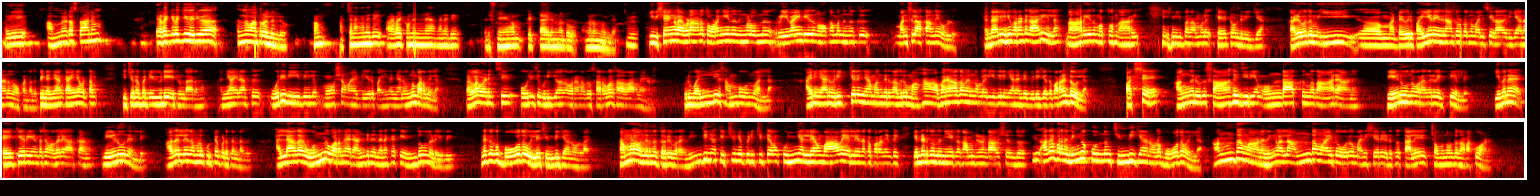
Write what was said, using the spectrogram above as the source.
ഒരു അമ്മയുടെ സ്ഥാനം ഇടയ്ക്കിടയ്ക്ക് വരിക എന്ന് മാത്രമല്ലല്ലോ? അപ്പം അച്ഛൻ അങ്ങനെ ഒരു ആളായിക്കൊണ്ട് തന്നെ അങ്ങനെ ഒരു ഒരു സ്നേഹം കിട്ടായിരുന്നതോ അങ്ങനൊന്നുമില്ല. ഈ വിഷയങ്ങൾ എവിടെയാണ് തുടങ്ങിയെന്ന് നിങ്ങളൊന്ന് റീവൈൻഡ് ചെയ്ത് നോക്കുമ്പോൾ നിങ്ങൾക്ക് മനസ്സിലാക്കാന്നേ ഉള്ളൂ. എന്തായാലും ഇനി പറഞ്ഞിട്ട് കാര്യമില്ല. നാറിയത് മൊത്തം നാറി. ഇനിയിപ്പോൾ നമ്മൾ കേട്ടോണ്ടിരിക്കുക. കഴിവതും ഈ മറ്റേ ഒരു പയ്യനെ ഇതിനകത്തോട്ടൊന്നും വലിച്ചിടാതിരിക്കാനാണ് നോക്കേണ്ടത്. പിന്നെ ഞാൻ കഴിഞ്ഞ വട്ടം കിച്ചുവിനെ പറ്റി വീഡിയോ ചെയ്തിട്ടുണ്ടായിരുന്നു ഞാൻ അതിനകത്ത് ഒരു രീതിയിലും മോശമായിട്ട് ഈ ഒരു പയ്യനെ ഞാൻ ഒന്നും പറഞ്ഞില്ല. വെള്ളമടിച്ച് പോലീസ് പിടിക്കുക എന്ന് പറയുന്നത് സർവസാധാരണയാണ്. ഒരു വലിയ സംഭവമൊന്നും അല്ല. അതിന് ഞാൻ ഒരിക്കലും ഞാൻ വന്നിരുന്ന അതൊരു മഹാ അപരാധം എന്നുള്ള രീതിയിൽ ഞാൻ എന്റെ വീഡിയോക്കകത്ത് പറഞ്ഞിട്ടുമില്ല. പക്ഷേ അങ്ങനെ ഒരു സാഹചര്യം ഉണ്ടാക്കുന്നത് ആരാണ്? രേണു എന്ന് പറയുന്ന ഒരു വ്യക്തിയല്ലേ? ഇവനെ ടേക്ക് കെയർ ചെയ്യേണ്ട ചുമതല ആർക്കാണ്? രേണുവിനല്ലേ. അതല്ലേ നമ്മൾ കുറ്റപ്പെടുത്തേണ്ടത്? അല്ലാതെ ഒന്ന് പറഞ്ഞാൽ രണ്ടിന് നിനക്കൊക്കെ എന്തോന്നിട ഇത്? നിനക്കൊക്കെ ബോധമില്ലേ ചിന്തിക്കാനുള്ള? നമ്മളെ വന്നിരുന്ന തെറി പറയുന്നത് എന്തിനാ കിച്ചുവിനെ പിടിച്ചിട്ട് അവൻ കുഞ്ഞല്ലേ അവൻ വാവയല്ലേ എന്നൊക്കെ പറഞ്ഞിട്ട് എന്റെ അടുത്ത് ഒന്ന് നീയൊക്കെ കമന്റ് ഇടേണ്ട ആവശ്യം എന്തോ? അതാ പറഞ്ഞത് നിങ്ങൾക്കൊന്നും ചിന്തിക്കാനുള്ള ബോധമില്ല. അന്ധമാണ് നിങ്ങളെല്ലാം അന്ധമായിട്ട് ഓരോ മനുഷ്യരെ എടുത്ത് തലയിൽ ചുമന്നുകൊണ്ട് നടക്കുവാണ്.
